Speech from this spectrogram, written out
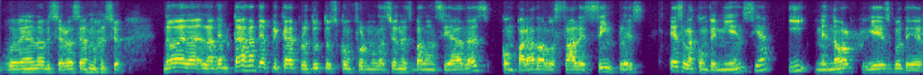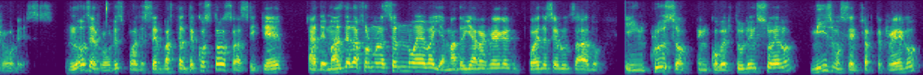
Buena observación, Marcio. No, la, la, ventaja de aplicar productos con formulaciones balanceadas comparado a los sales simples es la conveniencia y menor riesgo de errores. Los errores pueden ser bastante costosos, así que además de la formulación nueva llamada Yara Rega, que puede ser usado incluso en cobertura en suelo, mismo sin fertirriego,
